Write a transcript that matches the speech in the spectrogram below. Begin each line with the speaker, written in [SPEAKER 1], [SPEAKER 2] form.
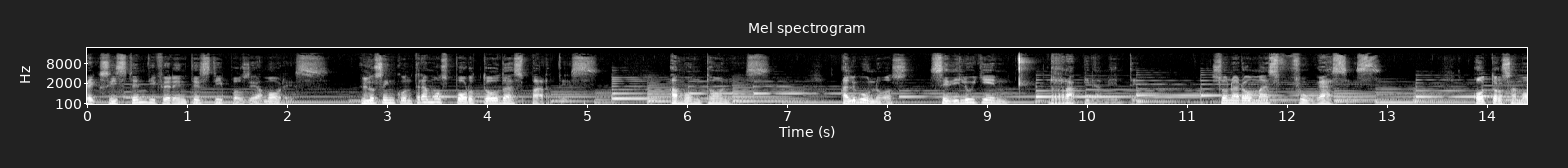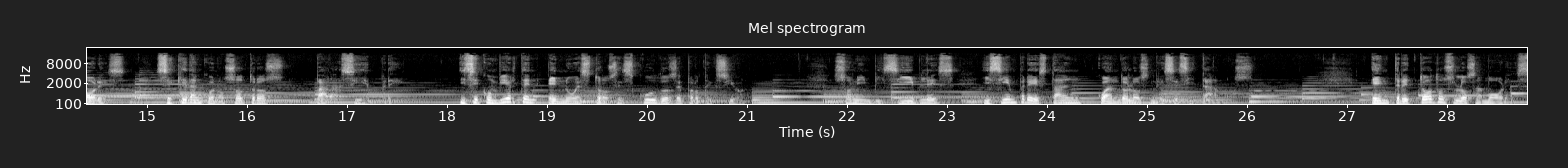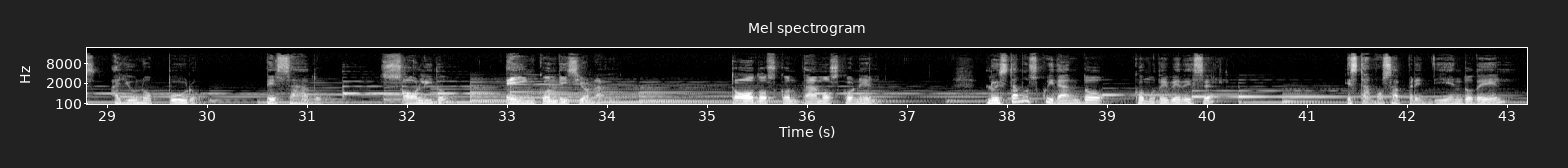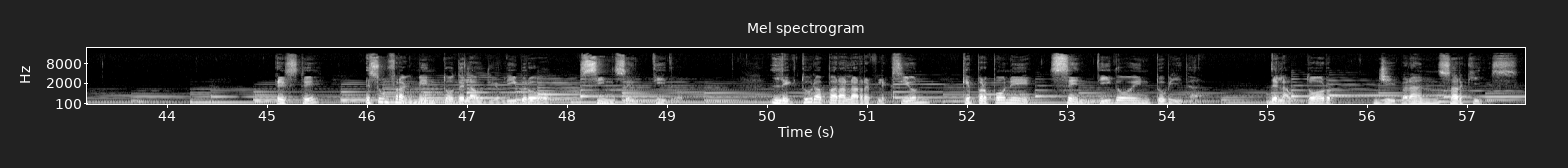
[SPEAKER 1] Existen diferentes tipos de amores. Los encontramos por todas partes, a montones. Algunos se diluyen rápidamente. Son aromas fugaces. Otros amores se quedan con nosotros para siempre y se convierten en nuestros escudos de protección. Son invisibles y siempre están cuando los necesitamos. Entre todos los amores hay uno puro, pesado, sólido e incondicional. Todos contamos con él. ¿Lo estamos cuidando como debe de ser? ¿Estamos aprendiendo de él? Este es un fragmento del audiolibro Sin sentido. Lectura para la reflexión que propone Sentido en tu vida, del autor Gibran Sarkis.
